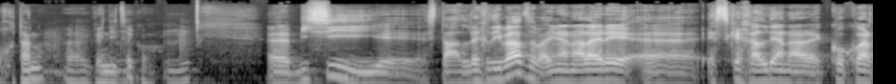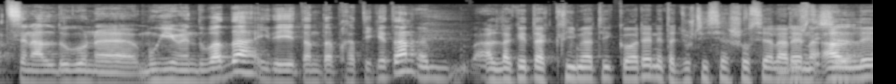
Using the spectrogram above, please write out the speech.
hortan gainditzeko. Mm Eh, bizi eh, ez da alderdi bat, baina hala ere uh, ezker aldean koko hartzen aldugun mugimendu bat da, ideietan eta praktiketan. aldaketa klimatikoaren eta justizia sozialaren justizia... alde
